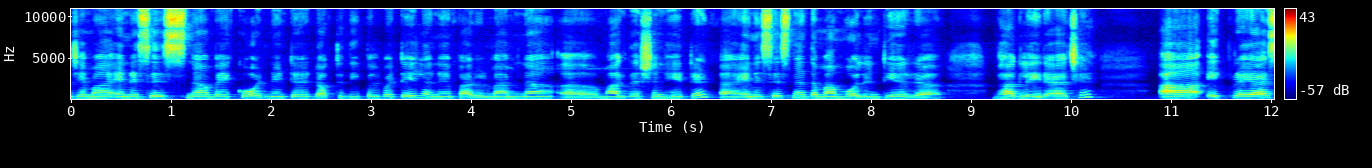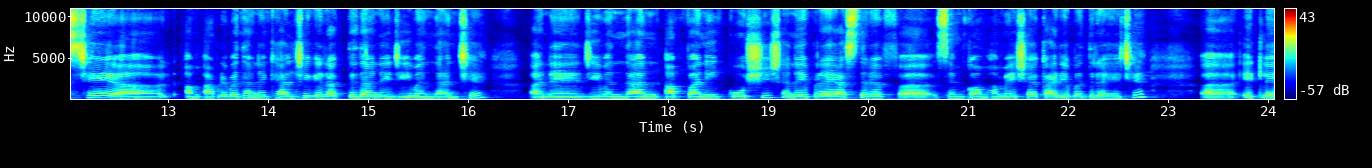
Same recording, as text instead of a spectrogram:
જેમાં એનએસએસના બે કોઓર્ડિનેટર ડૉક્ટર દીપલ પટેલ અને પારુલ મેમના માર્ગદર્શન હેઠળ એનએસએસના તમામ વોલેન્ટિયર ભાગ લઈ રહ્યા છે. આ એક પ્રયાસ છે આપણે બધાને ખ્યાલ છે કે રક્તદાન એ જીવનદાન છે અને જીવનદાન આપવાની કોશિશ અને પ્રયાસ તરફ સેમકોમ હંમેશા કાર્યબદ્ધ રહે છે. એટલે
